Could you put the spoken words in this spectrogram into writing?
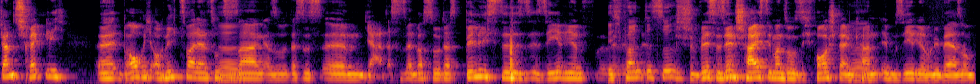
ganz schrecklich. Äh, Brauche ich auch nichts weiter dazu äh. zu sagen. Also, das ist, ähm, ja, das ist einfach so das billigste Serien. Ich fand es so. Billigste Serien-Scheiß, den man so sich vorstellen ja. kann im Serienuniversum.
